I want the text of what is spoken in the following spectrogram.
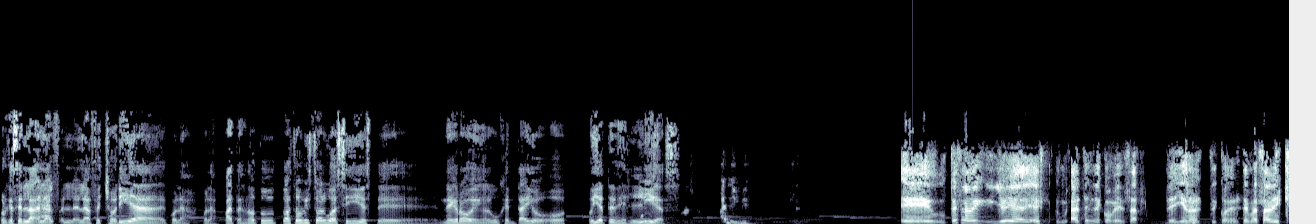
Porque esa es la, la, la- la fechoría con las, con las patas, ¿no? ¿Tú, tú has visto algo así, este, negro en algún hentai o, o, o ya te desligas? Anime. Eh, usted sabe, yo ya, es- antes de comenzar de lleno con el tema, sabe que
